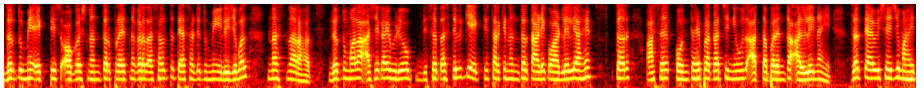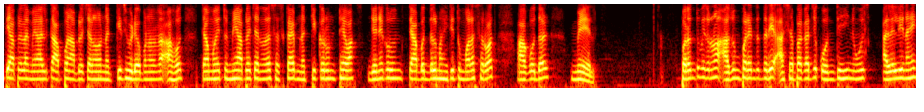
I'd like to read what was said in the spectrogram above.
जर तुम्ही एकतीस ऑगस्ट नंतर प्रयत्न करत असाल तर त्यासाठी तुम्ही इलिजिबल नसणार आहात. जर तुम्हाला असे काही व्हिडिओ दिसत असतील की एकतीस तारखेनंतर तारीख वाढलेली आहे तर असं कोणत्याही प्रकारची न्यूज आत्तापर्यंत आलेली नाही. जर त्याविषयीची माहिती आपल्याला मिळाली तर आपण आपल्या चॅनलवर नक्कीच व्हिडिओ बनवणार आहोत. त्यामुळे तुम्ही आपल्या चॅनलला सबस्क्राईब नक्की करून ठेवा जेणेकरून त्याबद्दल माहिती तुम्हाला सर्वात अगोदर मिळेल. परंतु मित्रांनो अजूनपर्यंत तरी अशा प्रकारची कोणतीही न्यूज आलेली नाही.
